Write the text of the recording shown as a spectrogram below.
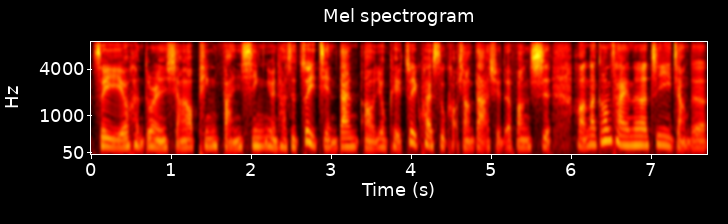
所以有很多人想要拼繁星，因为它是最简单啊，又可以最快速考上大学的方式。好，那刚才呢，志毅讲的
